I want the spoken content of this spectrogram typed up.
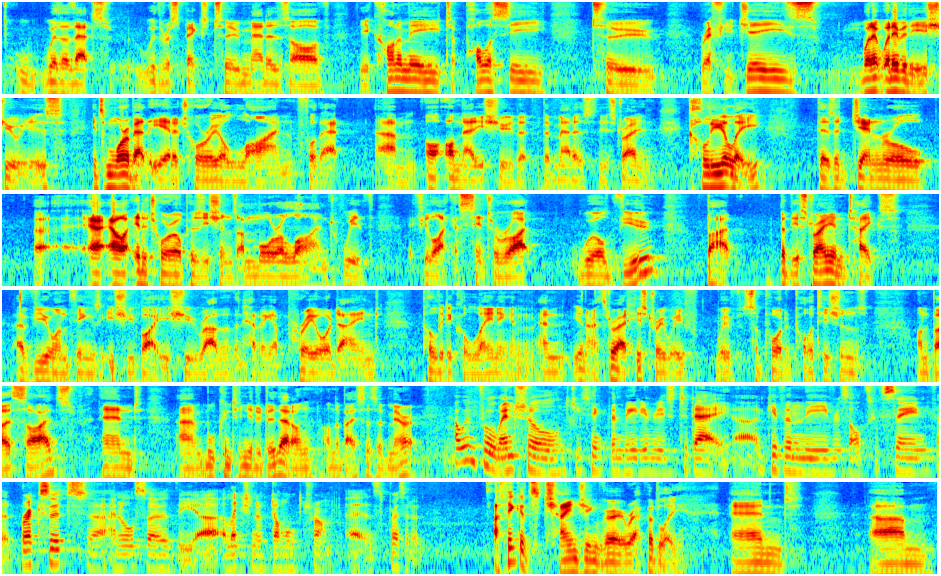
whether that's with respect to matters of the economy, to policy, to refugees, whatever the issue is, it's more about the editorial line for that um, on that issue that, that matters to the Australian. Clearly, there's a general, uh, our, editorial positions are more aligned with, if you like, a centre right worldview, but, but the Australian takes a view on things issue by issue rather than having a preordained political leaning. And, and you know, throughout history, we've, we've supported politicians on both sides. And um, we'll continue to do that on, on the basis of merit. How influential do you think the media is today, uh, given the results we've seen for Brexit uh, and also the uh, election of Donald Trump as president? I think it's changing very rapidly, and um,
